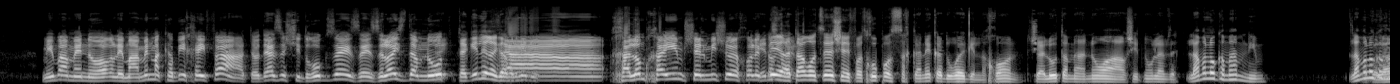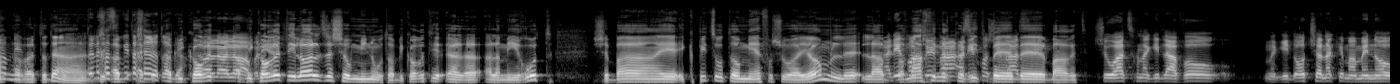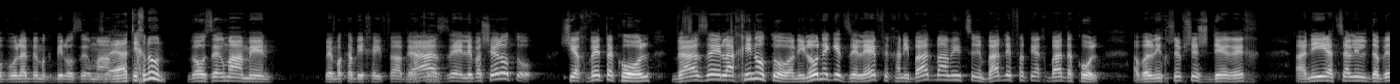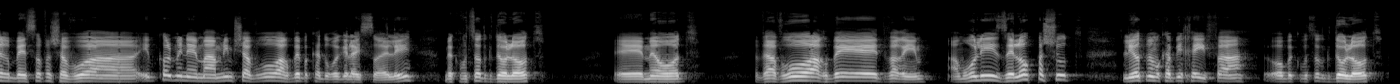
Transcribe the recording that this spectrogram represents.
מי מאמן נוער, למאמן מכבי חיפה, אתה יודע איזה שדרוג זה? זה זה לא הזדמנות, תגיד לי רגע, זה החלום חיים של מישהו יכול לקבל. גידי, אתה רוצה שיפתחו פה שחקני כדורגל, נכון? שיעלו אותם מהנוער, שייתנו להם זה. למה לא גם מאמנים? למה לא אבל- גם מאמנים? אבל אתה יודע, נותן לך זווית אחרת רגע. הביקורת- לא, לא, לא. היא לא על זה שהוא מינו אותו, הביקורת היא על- המהירות שבה אה, הקפיצו אותו מאיפה שהוא היום לבמה הכי מרכזית זה. בארץ. שהוא היה צריך נגיד לעבור, נגיד עוד שנה כמאמן נוער ואולי במקביל עוזר זה מאמן. היה התכנון. ועוזר מאמן במכבי חיפה, אוקיי. ואז אה, לבשל אותו, שיחווה את הכל, ואז אה, להכין אותו, אני לא נגד זה, להפך, אני בעד מאמנים צעירים, בעד לפתח, בעד הכל, אבל אני חושב שיש דרך, אני יצא לי לדבר בסוף השבוע עם כל מיני מאמנים שעברו הרבה בכדורגל הישראלי, בקבוצות גדולות אה, מאוד, ועברו הרבה דברים, אמרו לי זה לא פשוט להיות במכבי חיפה או בקבוצות גדולות,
